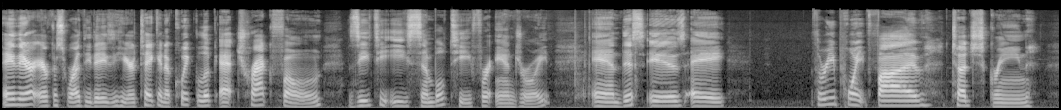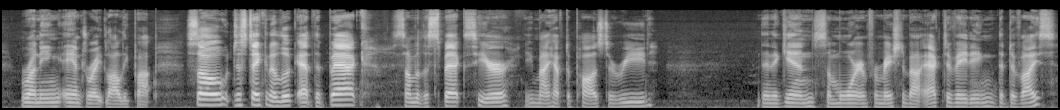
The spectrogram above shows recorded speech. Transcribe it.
Hey there, Erica Swarthy Daisy here, taking a quick look at TracFone ZTE Cymbal T for Android. And this is a 3.5 touchscreen running Android Lollipop. So just taking a look at the back, some of the specs here. You might have to pause to read. Then again, some more information about activating the device.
